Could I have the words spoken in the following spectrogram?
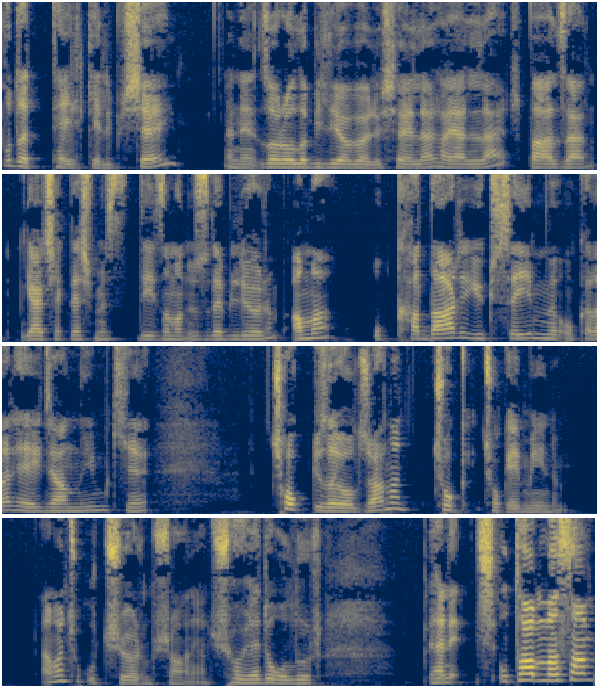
bu da tehlikeli bir şey. Hani zor olabiliyor böyle şeyler, hayaller. Bazen gerçekleşmediği zaman üzülebiliyorum. Ama o kadar yükseğim ve o kadar heyecanlıyım ki çok güzel olacağına çok çok eminim. Ama çok uçuyorum şu an yani. Şöyle de olur yani utanmasam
